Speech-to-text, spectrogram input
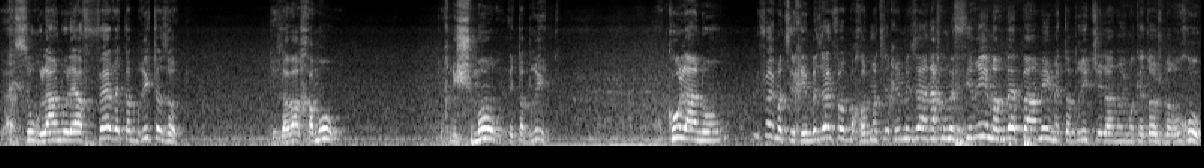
ואסור לנו להפר את הברית הזאת. כי זה דבר חמור. צריך לשמור את הברית. כולנו, לפעמים מצליחים בזה, לפעמים פחות מצליחים בזה, אנחנו מפירים הרבה פעמים את הברית שלנו עם הקדוש ברוך הוא.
